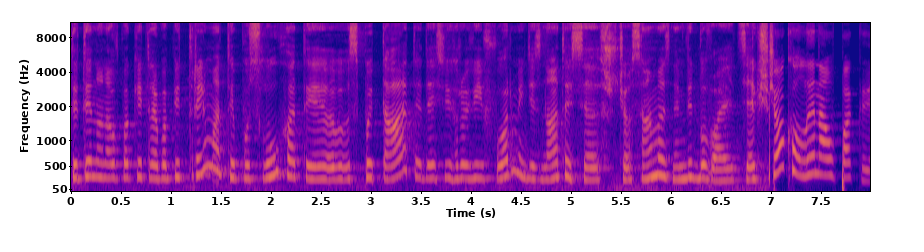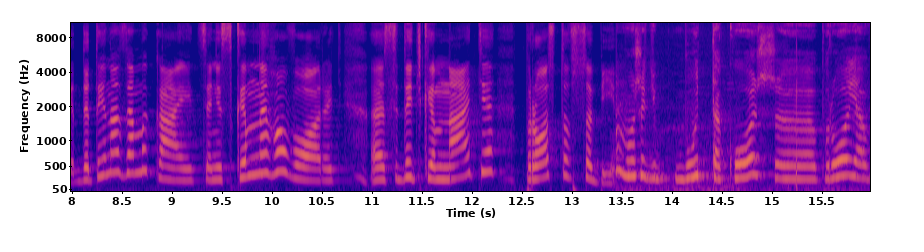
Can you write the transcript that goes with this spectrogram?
Дитину навпаки треба підтримати, послухати, е, спитати десь в ігровій формі, дізнатися, що саме з ним відбувається. Якщо Що коли навпаки дитина замикається, ні з ким не говорить, сидить в кімнаті просто в собі. може бути також прояв,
